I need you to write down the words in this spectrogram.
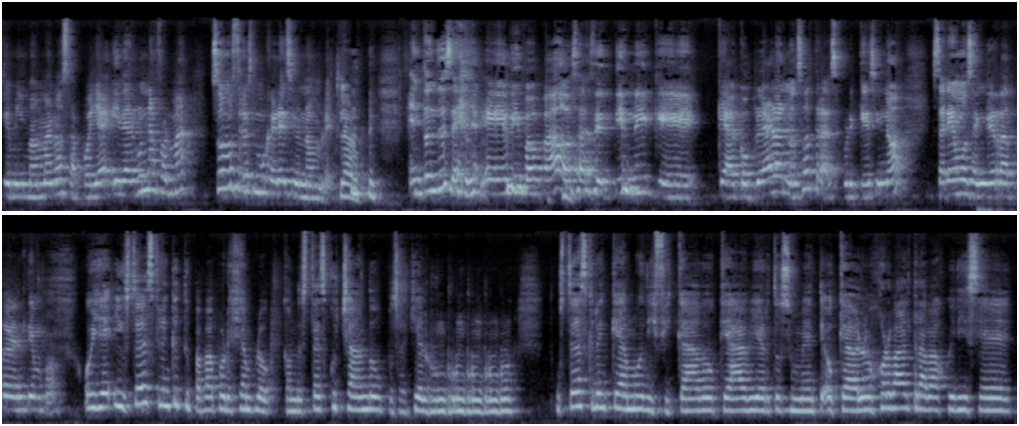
que mi mamá nos apoya y de alguna forma somos tres mujeres y un hombre. Claro. Entonces, eh, eh, mi papá, o sea, se tiene que, que acoplar a nosotras, porque si no, estaríamos en guerra todo el tiempo. Oye, ¿y ustedes creen que tu papá, por ejemplo, cuando está escuchando, pues aquí el run, run, run, run, run, ¿ustedes creen que ha modificado, que ha abierto su mente o que a lo mejor va al trabajo y dice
